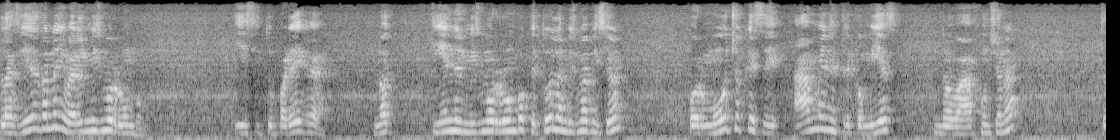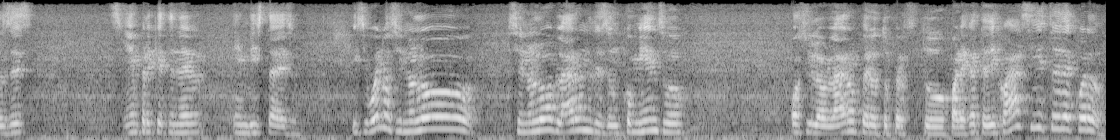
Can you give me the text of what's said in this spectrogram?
las vidas van a llevar el mismo rumbo. Y si tu pareja no tiene el mismo rumbo que tú, la misma visión, por mucho que se amen entre comillas, no va a funcionar. Entonces, siempre hay que tener en vista eso. Y si bueno, si no lo si no lo hablaron desde un comienzo o si lo hablaron pero tu, tu pareja te dijo, "Ah, sí, estoy de acuerdo."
